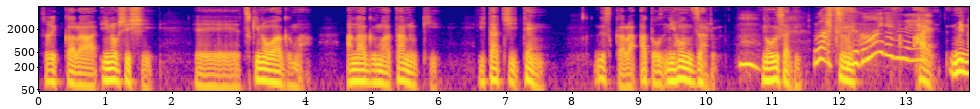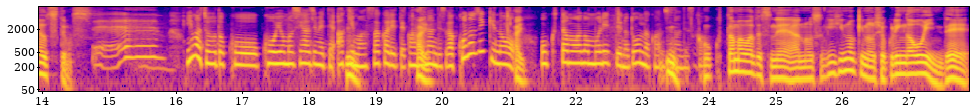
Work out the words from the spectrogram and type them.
それからイノシシ、えーツキノワグマアナグマタヌキイタチテンですからあとニホンザル、ノウサギ。うわキツネすごいですね。はい。みんな映ってます。えー。今ちょうどこう紅葉もし始めて秋真っ盛りって感じなんですが、この時期のはい。奥多摩の森っていうのはどんな感じなんですか、奥多摩はですねあの杉ヒノキの植林が多いんで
